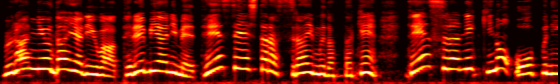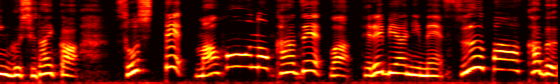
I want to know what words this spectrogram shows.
ブランニューダイアリーはテレビアニメ転生したらスライムだった件、テンスラ日記のオープニング主題歌。そして魔法の風はテレビアニメスーパーカブ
